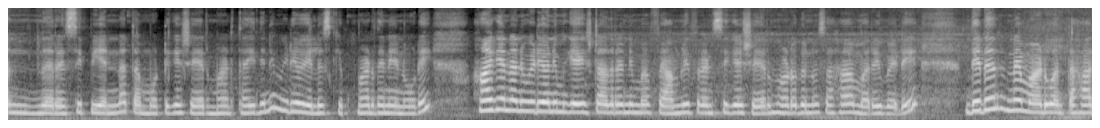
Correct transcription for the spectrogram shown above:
ಒಂದು ರೆಸಿಪಿಯನ್ನು ತಮ್ಮೊಟ್ಟಿಗೆ ಶೇರ್ ಮಾಡ್ತಾ ಇದ್ದೀನಿ. ವಿಡಿಯೋ ಎಲ್ಲೂ ಸ್ಕಿಪ್ ಮಾಡ್ದೇ ನೋಡಿ. ಹಾಗೆ ನನ್ನ ವಿಡಿಯೋ ನಿಮಗೆ ಇಷ್ಟ ಆದರೆ ನಿಮ್ಮ ಫ್ಯಾಮಿಲಿ ಫ್ರೆಂಡ್ಸಿಗೆ ಶೇರ್ ಮಾಡೋದನ್ನು ಸಹ ಮರಿಬೇಡಿ. ದಿಢೀರನೆ ಮಾಡುವಂತಹ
